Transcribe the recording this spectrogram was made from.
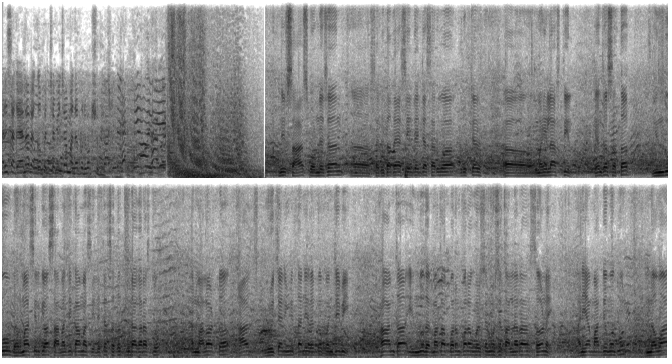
आणि सगळ्यांना रंगपंचमीच्या मनपूर्वक शुभेच्छा. आणि साहस फाउंडेशन सरिताताई असतील त्यांच्या सर्व ग्रुपच्या महिला असतील यांचं सतत हिंदू धर्म असेल किंवा सामाजिक काम असेल याच्यात सतत पुढाकार असतो. आणि मला वाटतं आज होळीच्या निमित्ताने रंगपंचमी हा आमचा हिंदू धर्माचा परंपरा वर्षानुवर्ष चालणारा सण आहे. आणि या माध्यमातून नवा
